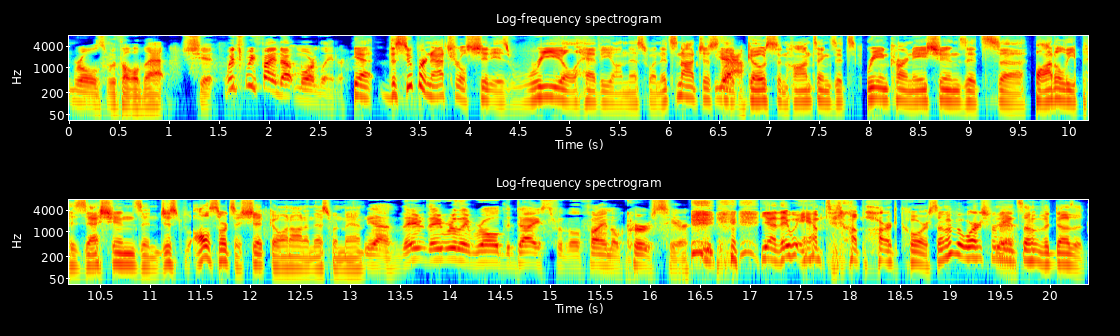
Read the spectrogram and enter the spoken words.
rolls with all that shit, which we find out more later. Yeah, the supernatural shit is real heavy on this one. It's not just Yeah. like ghosts and hauntings, it's reincarnations, it's uh, bodily possessions, and just all sorts of shit going on in this one, man. Yeah, they they really rolled the dice for the final curse here. yeah, they amped it up hardcore. Some of it works for me and some of it doesn't.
